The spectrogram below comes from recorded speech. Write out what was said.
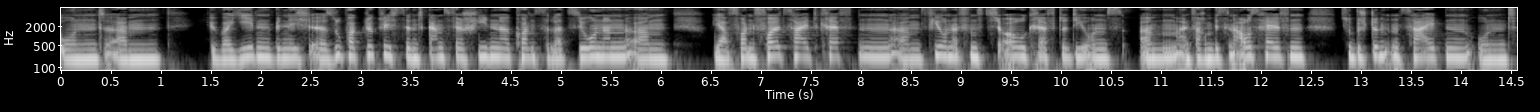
Und ähm, über jeden bin ich äh, super glücklich, sind ganz verschiedene Konstellationen, ähm, ja, von Vollzeitkräften, ähm, 450 Euro Kräfte, die uns ähm, einfach ein bisschen aushelfen zu bestimmten Zeiten und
